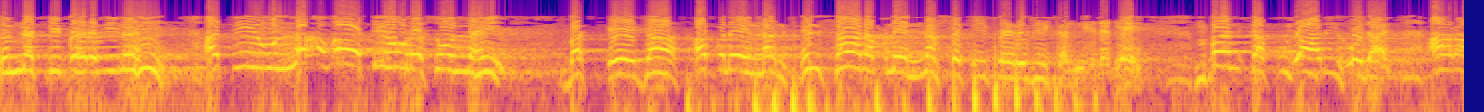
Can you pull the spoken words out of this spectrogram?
سنت کی پیروی نہیں اتی اللہ اتی رسول نہیں۔ بس ایجاد اپنے انسان اپنے نفس کی پیروی کرنے لگے۔ من کا پجاری ہو جائے۔ اور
